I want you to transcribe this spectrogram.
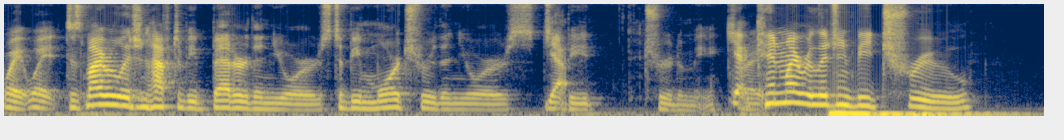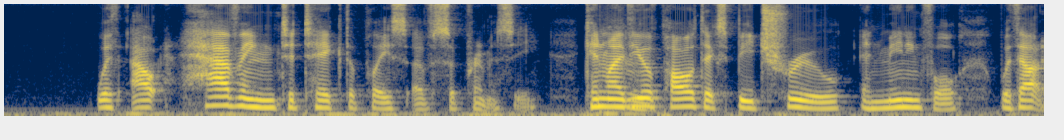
Wait, wait. Does my religion have to be better than yours? To be more true than yours? To Yeah. be true to me? yeah right? can my religion be true without having to take the place of supremacy can my view Hmm. of politics be true and meaningful without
